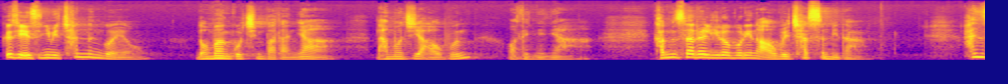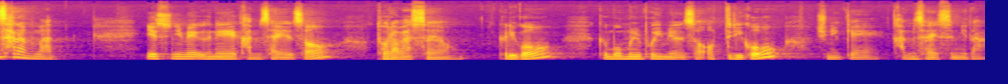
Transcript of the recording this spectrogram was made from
그래서 예수님이 찾는 거예요. 너만 고침 받았냐? 나머지 아홉은 어딨느냐? 감사를 잃어버린 아홉을 찾습니다. 한 사람만 예수님의 은혜에 감사해서 돌아왔어요. 그리고 그 몸을 보이면서 엎드리고 주님께 감사했습니다.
